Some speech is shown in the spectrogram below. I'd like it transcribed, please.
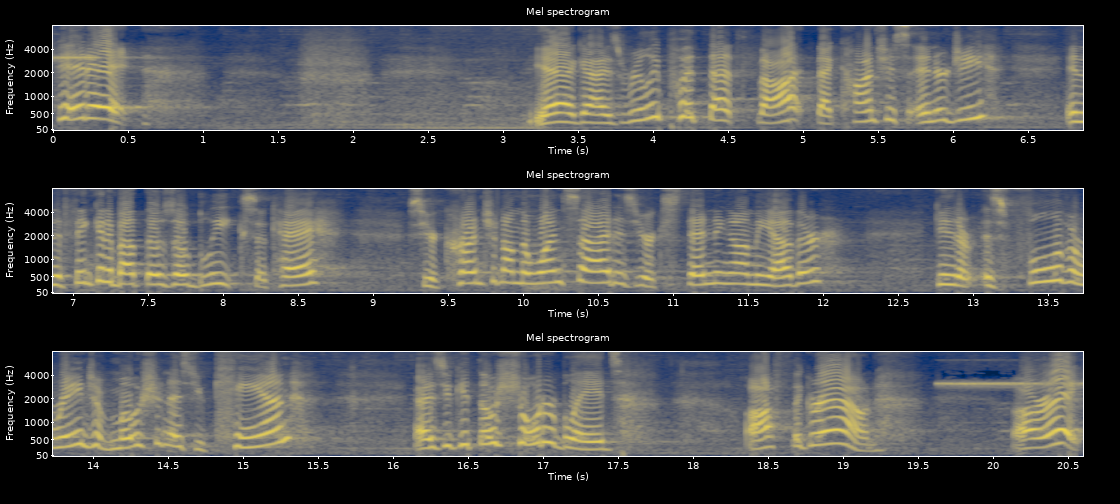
Hit it. Yeah, guys, really put that thought, that conscious energy into thinking about those obliques, okay? So you're crunching on the one side as you're extending on the other. Get as full of a range of motion as you can as you get those shoulder blades off the ground. All right,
